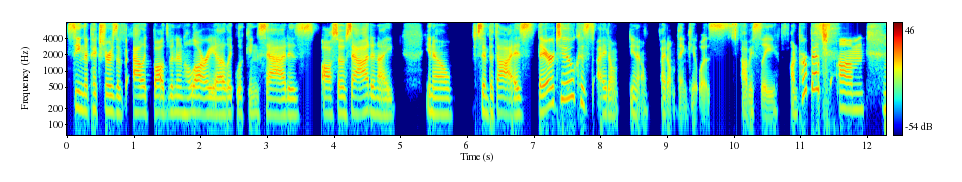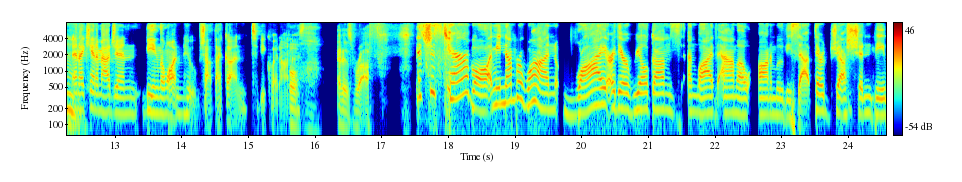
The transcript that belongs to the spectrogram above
seeing the pictures of alec baldwin and hilaria like looking sad is also sad and i you know sympathize there too because i don't you know i don't think it was obviously on purpose um mm. and i can't imagine being the one who shot that gun to be quite honest oh, it is rough it's just terrible. I mean, number one, why are there real guns and live ammo on a movie set? There just shouldn't be.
